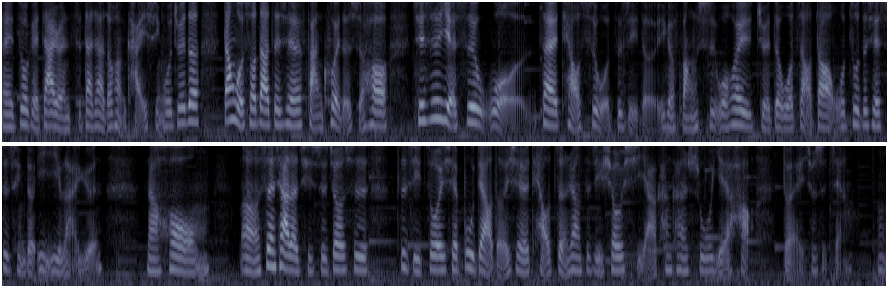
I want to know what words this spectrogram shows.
诶做给家人吃，大家都很开心。我觉得当我收到这些反馈的时候，其实也是我在调试我自己的一个方式。我会觉得我找到我做这些事情的意义来源，然后呃剩下的其实就是。自己做一些步调的一些调整，让自己休息啊，看看书也好，对，就是这样。嗯，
